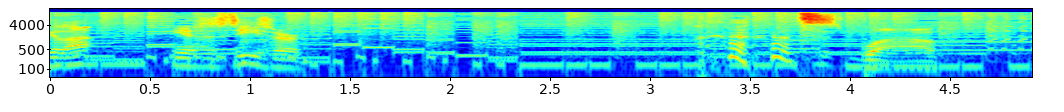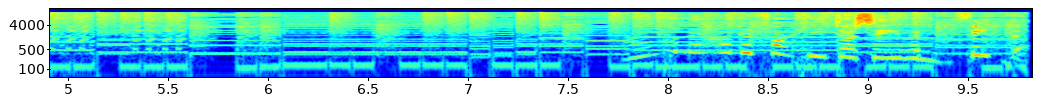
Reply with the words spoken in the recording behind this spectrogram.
Look at that. He has a Caesar. wow. I wonder how the fuck he does even fit there.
